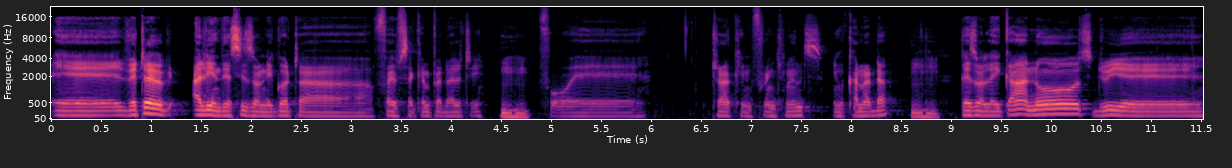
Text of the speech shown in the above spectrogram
Uh, Vettel early in the season he got a five second penalty Mhm. for uh, track infringements in Canada. Mhm. Guys were like, ah, no, sijui, uh,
